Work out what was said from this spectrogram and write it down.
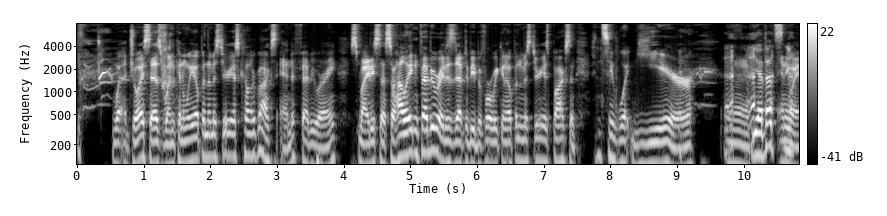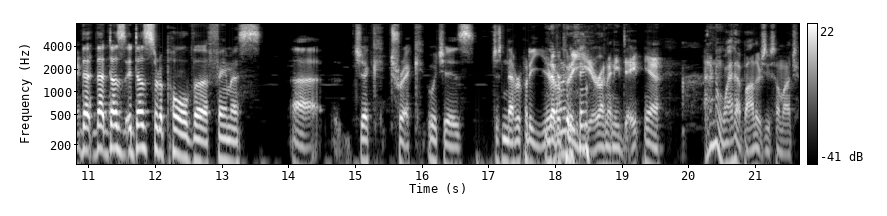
Joy says, when can we open the mysterious color box? End of February. Smitey says, so how late in February does it have to be before we can open the mysterious box? And I didn't say what year. Eh. Yeah, that's Anyway. That that does it does sort of pull the famous uh, Jick trick, which is just never put a year. Never on put anything. a year on any date. Yeah. I don't know why that bothers you so much.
